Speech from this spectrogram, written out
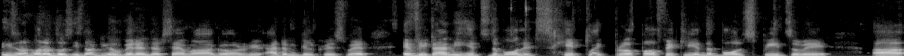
he's not one of those. He's not your Virender Sehwag or Adam Gilchrist, where every time he hits the ball, it's hit like perfectly, and the ball speeds away uh,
